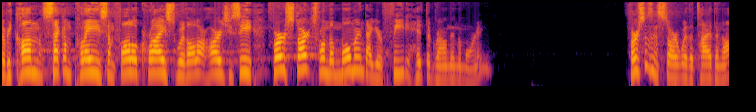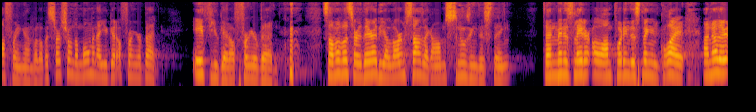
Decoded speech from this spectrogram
to become second place and follow Christ with all our hearts, you see, first starts from the moment that your feet hit the ground in the morning. First doesn't start with a tithe and offering envelope. It starts from the moment that you get up from your bed. If you get up from your bed. Some of us are there, the alarm sounds like, oh, I'm snoozing this thing. Ten minutes later, oh, I'm putting this thing in quiet. Another,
